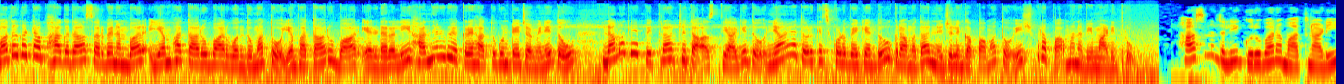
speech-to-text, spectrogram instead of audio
ಮದಗಟ್ಟ ಭಾಗದ ಸರ್ವೆ ನಂಬರ್ ಎಂಬತ್ತಾರು ಬಾರ್ ಒಂದು ಮತ್ತು ಎಂಬತ್ತಾರು ಬಾರ್ ಎರಡರಲ್ಲಿ ಹನ್ನೆರಡು ಎಕರೆ ಹತ್ತು ಗುಂಟೆ ಜಮೀನಿದ್ದು ನಮಗೆ ಪಿತ್ರಾರ್ಜಿತ ಆಸ್ತಿಯಾಗಿದ್ದು ನ್ಯಾಯ ದೊರಕಿಸಿಕೊಡಬೇಕೆಂದು ಗ್ರಾಮದ ನಿಜಲಿಂಗಪ್ಪ ಮತ್ತು ಈಶ್ವರಪ್ಪ ಮನವಿ ಮಾಡಿದರು. ಹಾಸನದಲ್ಲಿ ಗುರುವಾರ ಮಾತನಾಡಿ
